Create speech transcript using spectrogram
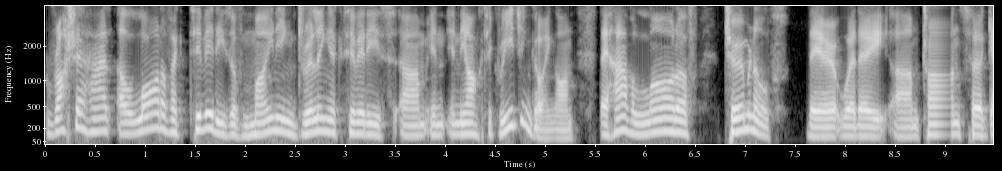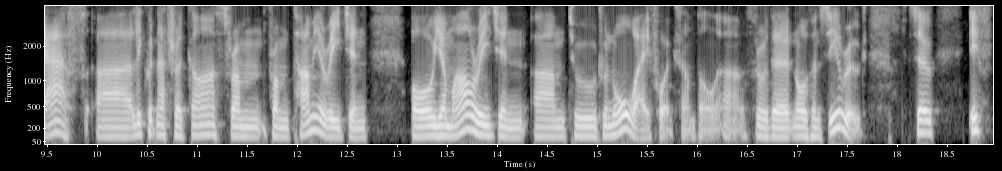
Russia has a lot of activities of mining, drilling activities um, in, in the Arctic region going on. They have a lot of terminals there where they um, transfer gas, uh, liquid natural gas from from Taymyr region or Yamal region um, to to Norway, for example, uh, through the Northern Sea route. So if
